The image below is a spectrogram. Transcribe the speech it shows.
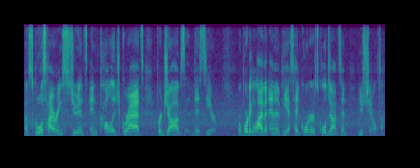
of schools hiring students and college grads for jobs this year. Reporting live at MNPS headquarters, Cole Johnson, News Channel 5.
